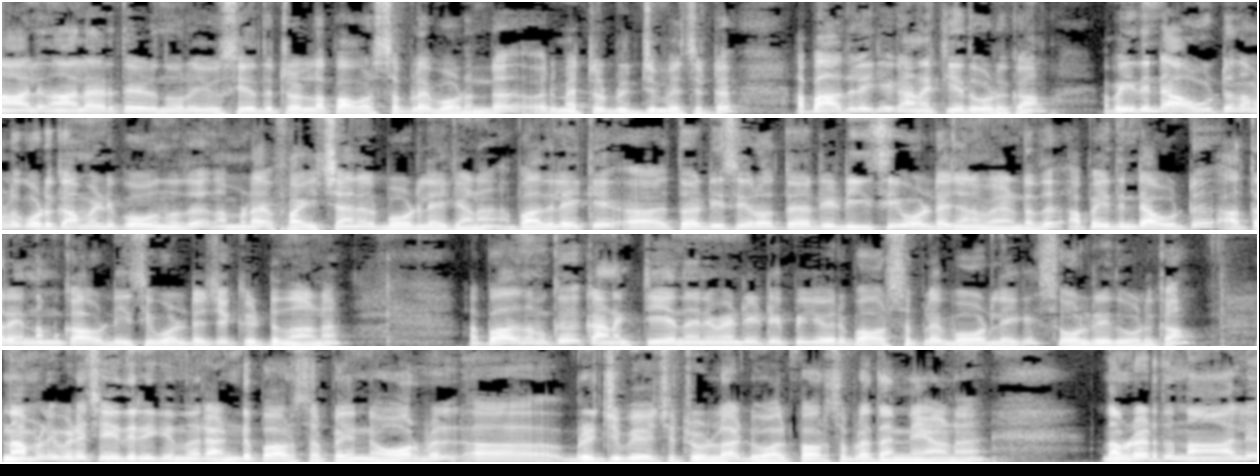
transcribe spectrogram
നാല് നാലായിരത്തി എഴുന്നൂറ് യൂസ് ചെയ്തിട്ടുള്ള പവർ സപ്ലൈ ബോർഡുണ്ട് ഒരു മെറ്റൽ ബ്രിഡ്ജും വെച്ചിട്ട്. അപ്പോൾ അതിലേക്ക് കണക്ട് ചെയ്ത് കൊടുക്കാം. അപ്പോൾ ഇതിന്റെ ഔട്ട് നമ്മൾ കൊടുക്കാൻ വേണ്ടി പോകുന്നത് നമ്മുടെ ഫൈവ് ചാനൽ ബോർഡിലേക്കാണ് അപ്പോൾ അതിലേക്ക് thirty zero thirty D C വോൾട്ടേജാണ് വേണ്ടത്. അപ്പോൾ ഇതിന്റെ ഔട്ട് അത്രയും നമുക്ക് ആ ഡി സി വോൾട്ടേജ് കിട്ടുന്നതാണ്. അപ്പോൾ അത് നമുക്ക് കണക്ട് ചെയ്യുന്നതിന് വേണ്ടിയിട്ട് ഇപ്പോൾ ഈ ഒരു പവർ സപ്ലൈ ബോർഡിലേക്ക് സോൾവ് ചെയ്ത് കൊടുക്കാം. നമ്മളിവിടെ ചെയ്തിരിക്കുന്ന രണ്ട് പവർ സപ്ലൈ നോർമൽ ബ്രിഡ്ജ് ഉപയോഗിച്ചിട്ടുള്ള ഡുവൽ പവർ സപ്ലൈ തന്നെയാണ്. നമ്മുടെ അടുത്ത് നാല്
